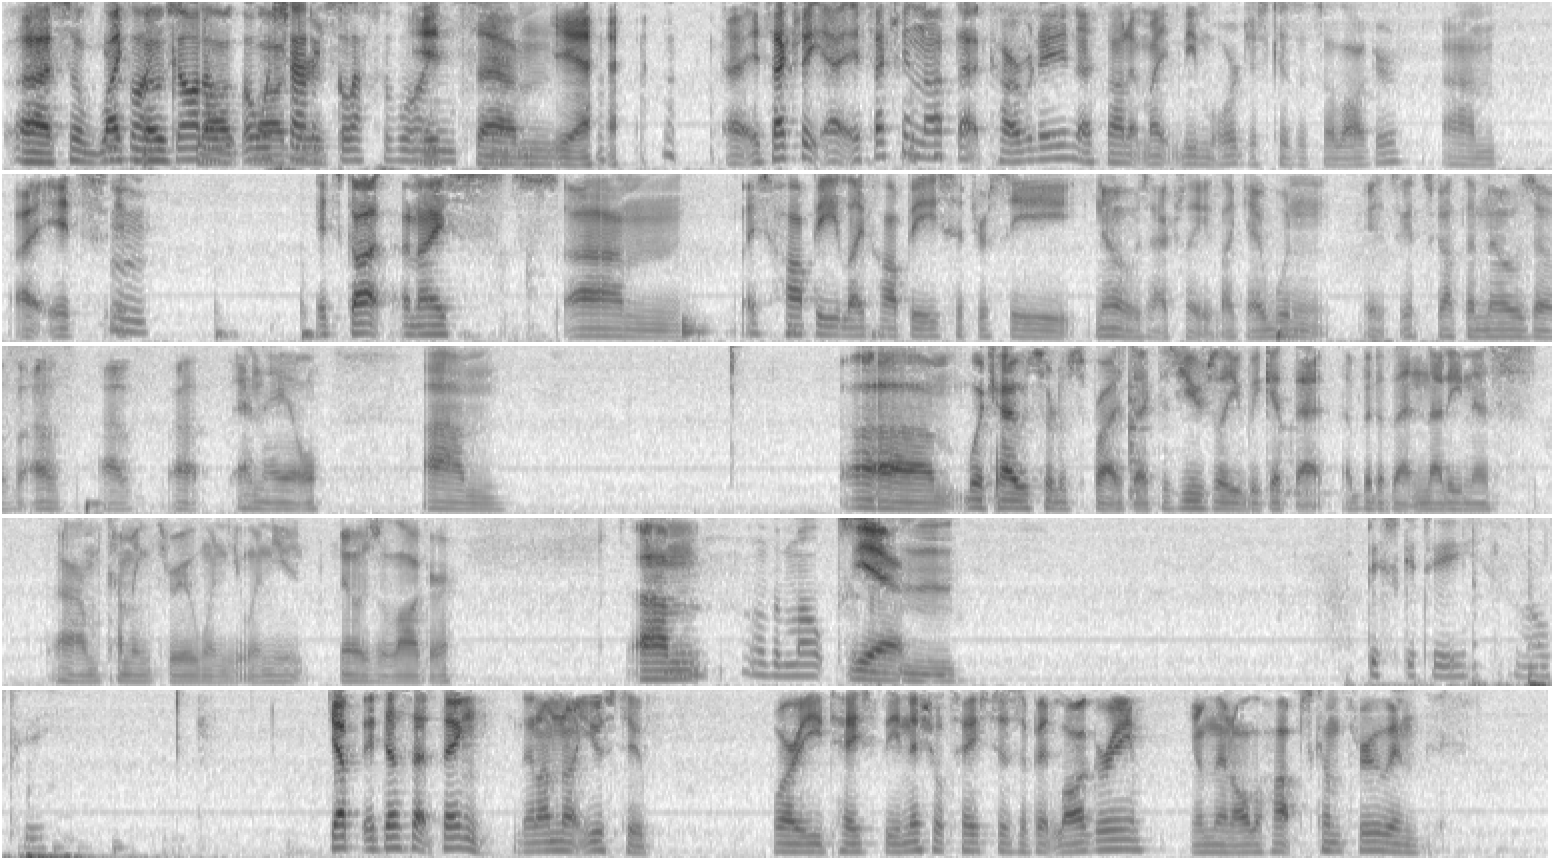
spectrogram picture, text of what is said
uh, so, It's like, most God, I, log- I wish I had a glass of wine. it's um, Yeah. uh, it's actually uh, it's actually not that carbonated. I thought it might be more just because it's a lager. Um, uh, it's it, Mm. it's got a nice um, nice hoppy, light hoppy, citrusy nose. Actually, like I wouldn't. It's it's got the nose of of of uh, an ale. Um, um, which I was sort of surprised at because usually we get that a bit of that nuttiness um, coming through when you when you nose a lager. Um, all the malts, yeah, Mm. biscuity, malty. Yep, it does that thing that I'm not used to, where you taste the initial taste is a bit lagery, and then all the hops come through, and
